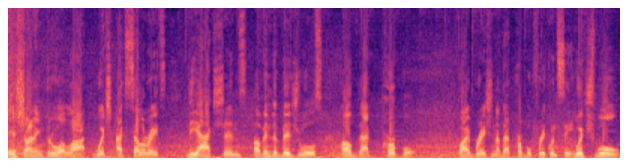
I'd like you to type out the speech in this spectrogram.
is shining through a lot, which accelerates the actions of individuals of that purple vibration, of that purple frequency, which will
